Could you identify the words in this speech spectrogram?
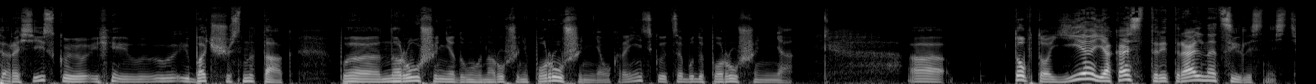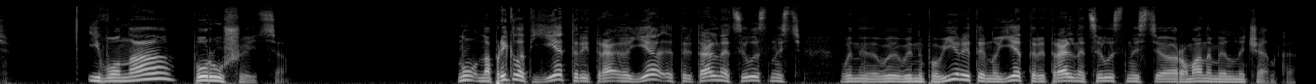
російською і, і бачу щось не так. Нарушення, думаю, нарушення, порушення. Українською це буде порушення. Тобто є якась територіальна цілісність, і вона порушується. Ну, наприклад, є, територи... є територіальна цілісність ви не, ви, ви не повірите, але є територіальна цілісність е, Романа Мельниченка.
